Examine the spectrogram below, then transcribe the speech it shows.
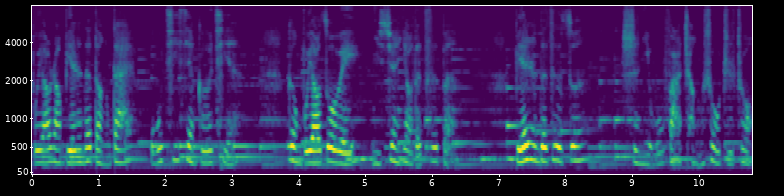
不要让别人的等待无期限搁浅，更不要作为你炫耀的资本。别人的自尊是你无法承受之重。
